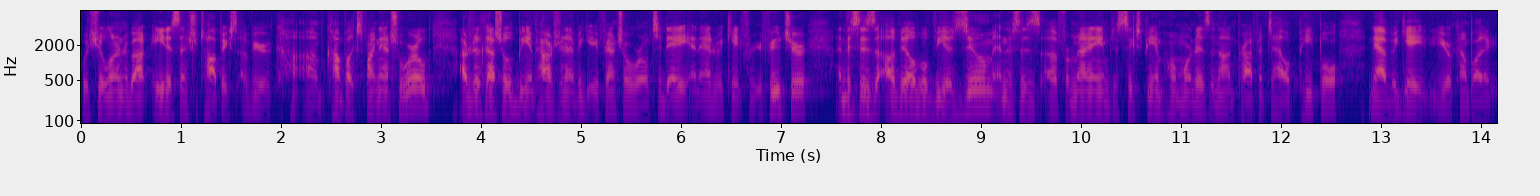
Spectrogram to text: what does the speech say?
which you'll learn about eight essential topics of your um, complex financial world. After the class, you'll be empowered to navigate your financial world today and advocate for your future. And this is available via Zoom, and this is uh, from 9 a.m. to 6 p.m. Homeward is a nonprofit to help people navigate your complex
